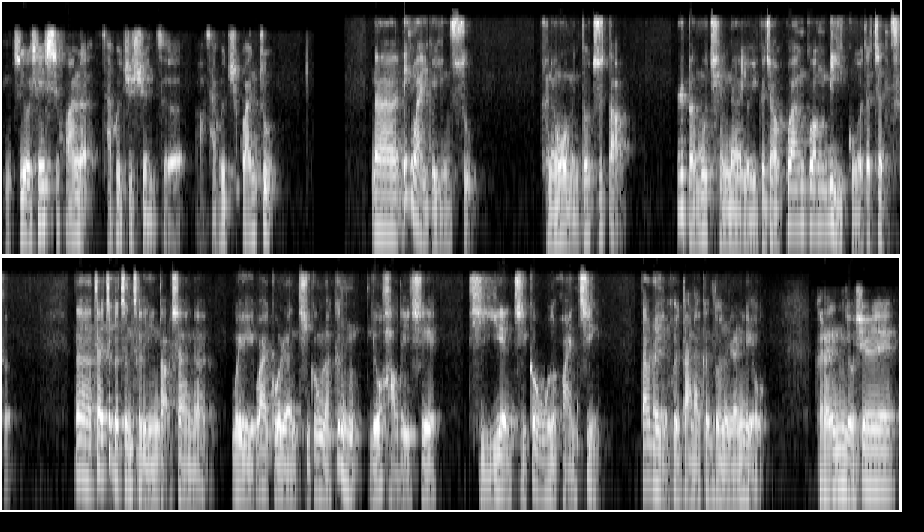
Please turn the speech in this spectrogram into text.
你只有先喜欢了，才会去选择啊，才会去关注。那另外一个因素，可能我们都知道，日本目前呢有一个叫观光立国的政策。那在这个政策的引导下呢，为外国人提供了更友好的一些体验及购物的环境，当然也会带来更多的人流。可能有些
